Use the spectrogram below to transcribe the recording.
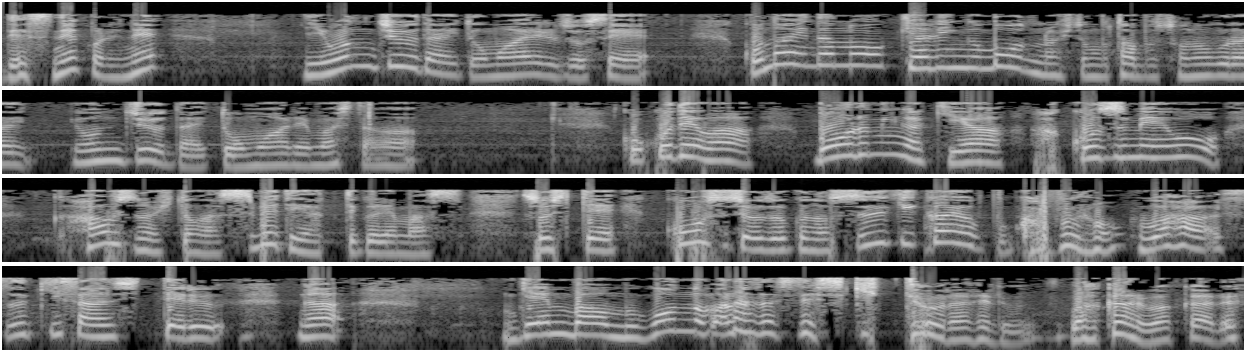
ですね、これね。40代と思われる女性。この間のキャリングボードの人も多分そのぐらい40代と思われましたが、ここではボール磨きや箱詰めをハウスの人がすべてやってくれます。そして、コース所属の鈴木かよぷ小プロは、鈴木さん知ってるが、現場を無言の眼差しで仕切っておられる。わかるわかる。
